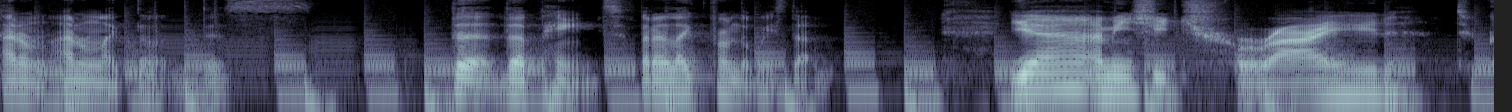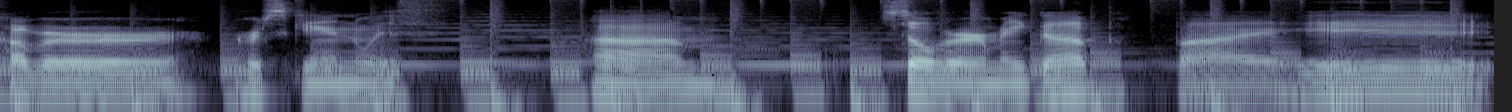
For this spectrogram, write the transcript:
i don't i don't like the this the the paint but i like from the waist up Yeah, I mean, she tried to cover her skin with um, silver makeup, but it,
